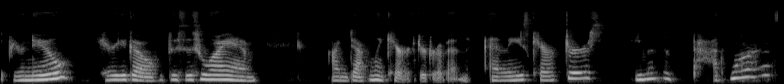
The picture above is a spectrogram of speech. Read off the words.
If you're new, here you go. This is who I am. I'm definitely character driven. And these characters, even the bad ones,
